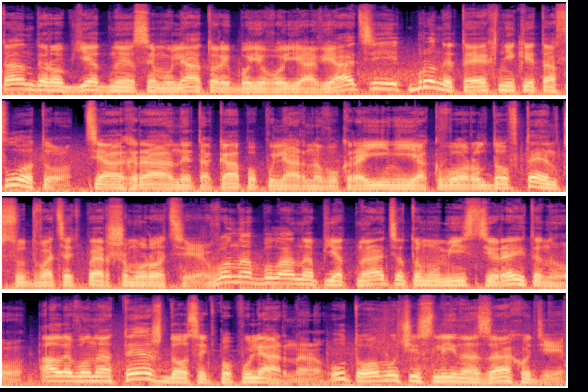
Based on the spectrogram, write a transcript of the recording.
Thunder об'єднує симулятори бойової авіації, бронетехніки та флоту. Ця гра не така популярна в Україні, як World of Tanks у 21-му році. Вона була на 15-му місці рейтингу, але вона теж досить популярна, у тому числі на заході.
